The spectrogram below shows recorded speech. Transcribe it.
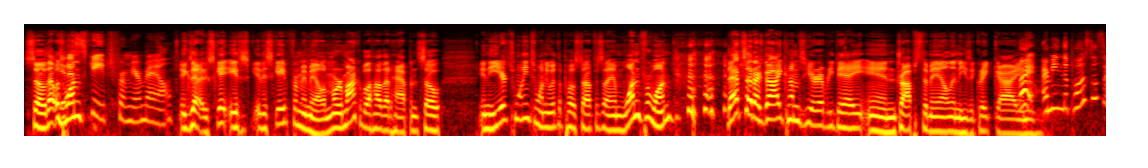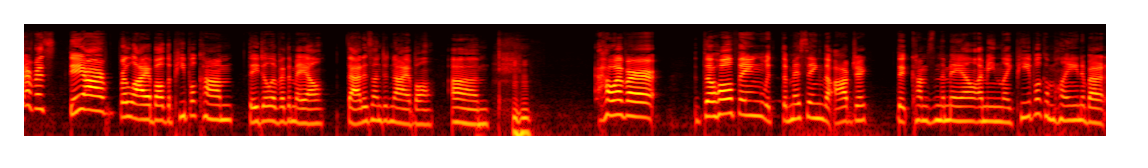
So that was it one escaped from your mail. exactly it, it escaped from email. And remarkable how that happened. So in the year 2020 with the post office, I am one for one. that said, our guy comes here every day and drops the mail, and he's a great guy. and- Right. I mean, the Postal Service, they are reliable. The people come, they deliver the mail. That is undeniable. Um, Mhm. however, the whole thing with the missing the object that comes in the mail, I mean, like people complain about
